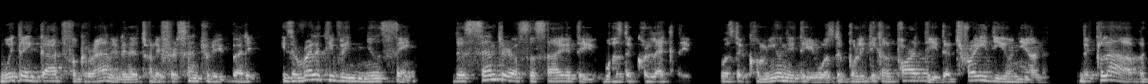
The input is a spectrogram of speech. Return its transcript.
We take that for granted in the 21st century, but it's a relatively new thing. The center of society was the collective was the community, was the political party, the trade union, the club,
